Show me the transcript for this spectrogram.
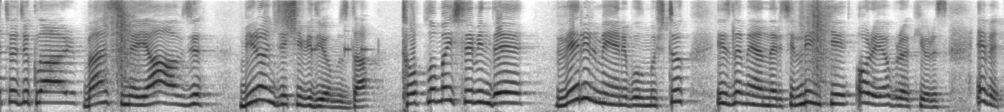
çocuklar, ben Sümeyye Avcı. Bir önceki videomuzda toplama işleminde verilmeyeni bulmuştuk. İzlemeyenler için linki oraya bırakıyoruz. Evet,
